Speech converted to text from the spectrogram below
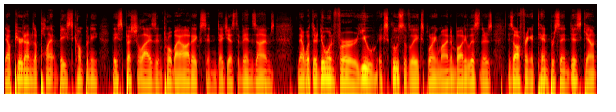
Now, Puradyme is a plant-based company. They specialize in probiotics and digestive enzymes. Now, what they're doing for you exclusively, exploring mind and body listeners, is offering a 10% discount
